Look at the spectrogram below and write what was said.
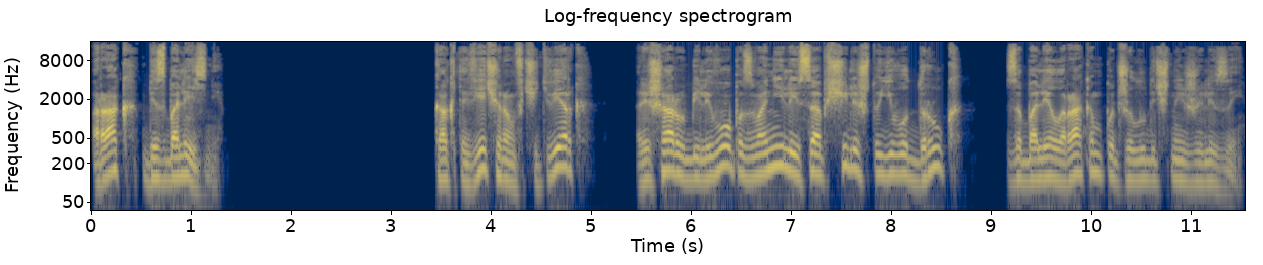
Рак без болезни. Как-то вечером в четверг Ришару Белево позвонили и сообщили, что его друг заболел раком поджелудочной железы.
